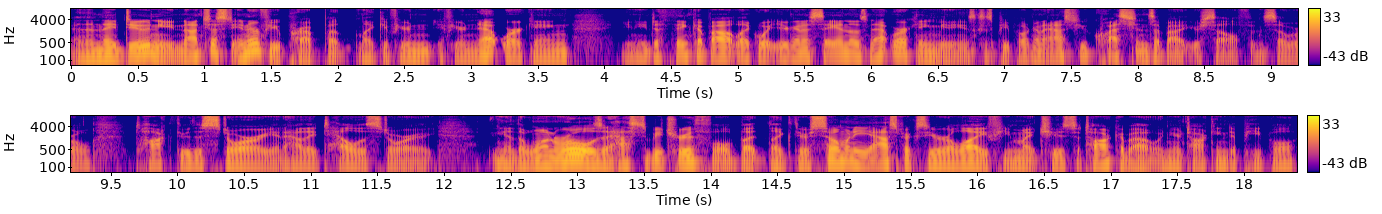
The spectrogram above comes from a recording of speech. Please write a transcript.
And then they do need not just interview prep, but like if you're if you're networking, you need to think about like what you're going to say in those networking meetings because people are going to ask you questions about yourself, and so we'll talk through the story and how they tell the story. You know, the one rule is it has to be truthful, but like there's so many aspects of your life you might choose to talk about when you're talking to people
